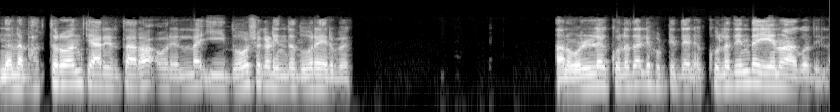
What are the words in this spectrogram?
ನನ್ನ ಭಕ್ತರು ಅಂತ ಯಾರು ಇರ್ತಾರೋ ಅವರೆಲ್ಲ ಈ ದೋಷಗಳಿಂದ ದೂರ ಇರ್ಬೇಕು. ನಾನು ಒಳ್ಳೆ ಕುಲದಲ್ಲಿ ಹುಟ್ಟಿದ್ದೇನೆ. ಕುಲದಿಂದ ಏನೂ ಆಗೋದಿಲ್ಲ.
